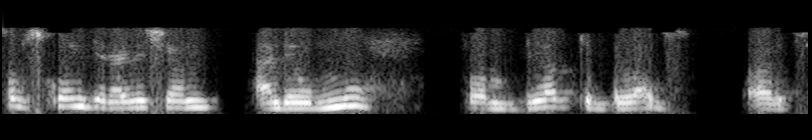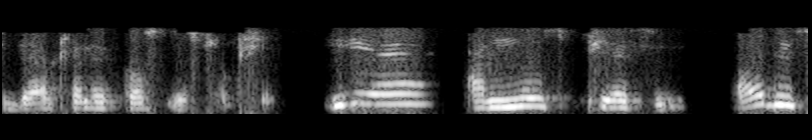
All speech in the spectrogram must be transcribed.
subsequent generation and they will move from blood to blood until they actually cause destruction. Ear and nose piercing. All this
